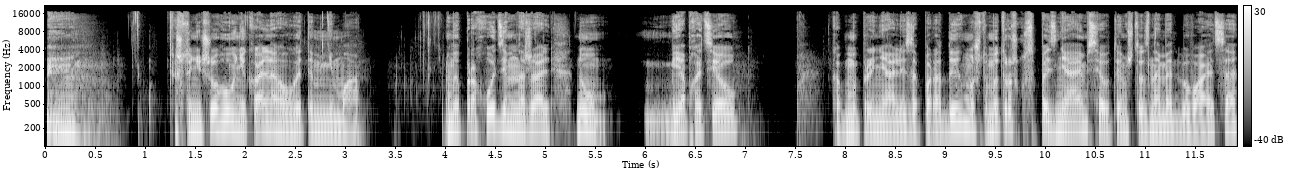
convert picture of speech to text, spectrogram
Што нічога унікальнага ў гэтым няма мы праходзім на жаль ну я б хацеў каб мы прынялі за парадыгму што мы трошку спазняемся ў тым што з намі адбываецца.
